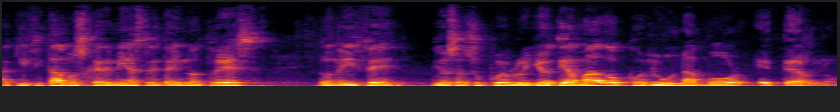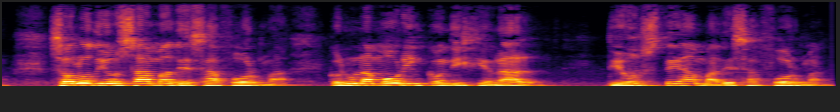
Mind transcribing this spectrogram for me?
Aquí citamos Jeremías 31, 3, donde dice Dios a su pueblo, yo te he amado con un amor eterno. Solo Dios ama de esa forma, con un amor incondicional. Dios te ama de esa forma.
